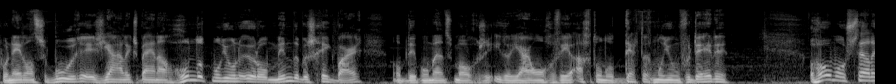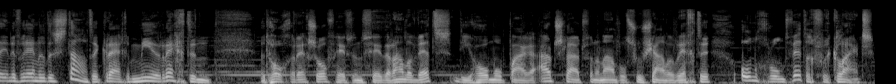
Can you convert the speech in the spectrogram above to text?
Voor Nederlandse boeren is jaarlijks bijna 100 miljoen euro minder beschikbaar. Op dit moment mogen ze ieder jaar ongeveer 830 miljoen verdelen. Homostellen in de Verenigde Staten krijgen meer rechten. Het Hoge Rechtshof heeft een federale wet die homoparen uitsluit van een aantal sociale rechten ongrondwettig verklaard.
